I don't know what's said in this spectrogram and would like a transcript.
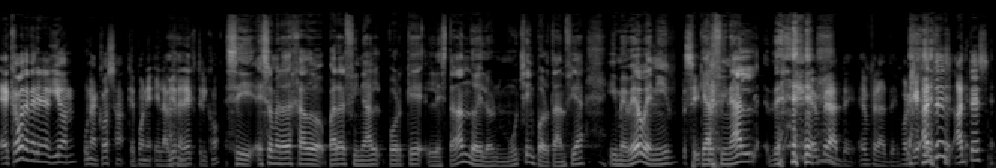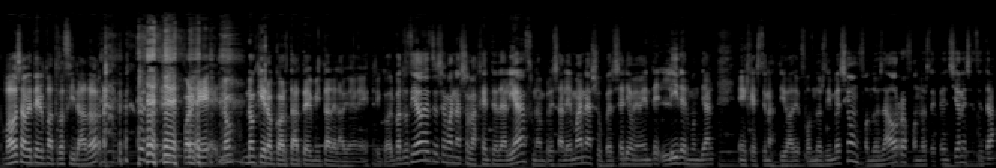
Acabo de ver en el guion una cosa que pone el avión Ajá. eléctrico. Sí, eso me lo he dejado para el final porque le está dando Elon mucha importancia y me veo venir Sí. que al final... de- espérate, espérate. Porque antes, antes vamos a meter el patrocinador. Porque no, no quiero cortarte en mitad del avión eléctrico. El patrocinador de esta semana son la gente de Allianz, una empresa alemana súper seria, obviamente, líder mundial en gestión activa de fondos de inversión, fondos de ahorro, fondos de pensiones, etcétera,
